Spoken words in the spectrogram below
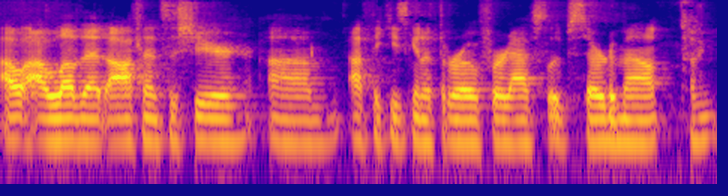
I, I love that offense this year. Um, I think he's going to throw for an absolute absurd amount of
